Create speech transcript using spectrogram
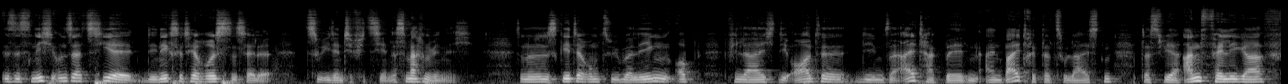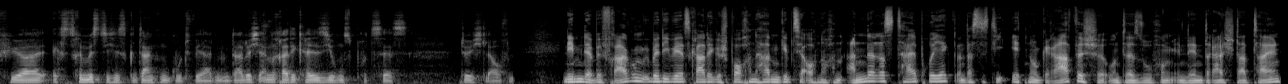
Es ist nicht unser Ziel, die nächste Terroristenzelle zu identifizieren. Das machen wir nicht. Sondern es geht darum zu überlegen, ob vielleicht die Orte, die unseren Alltag bilden, einen Beitrag dazu leisten, dass wir anfälliger für extremistisches Gedankengut werden und dadurch einen Radikalisierungsprozess durchlaufen. Neben der Befragung, über die wir jetzt gerade gesprochen haben, gibt es ja auch noch ein anderes Teilprojekt und das ist die ethnografische Untersuchung in den drei Stadtteilen.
